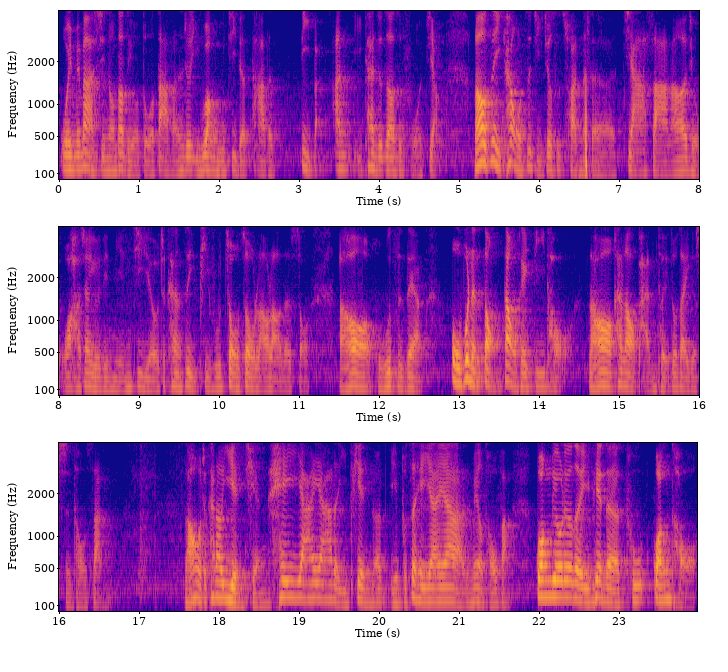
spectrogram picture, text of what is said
我也没办法形容到底有多大，反正就一望无际的大的地板，按一看就知道是佛教。然后自己看我自己就是穿那个袈裟，然后就哇好像有点年纪了，我就看到自己皮肤皱皱老老的手，然后胡子这样，我不能动，但我可以低头，然后看到我盘腿坐在一个石头上，然后我就看到眼前黑压压的一片，呃也不是黑压压没有头发，光溜溜的一片的秃光头，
